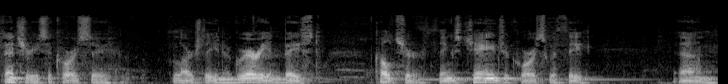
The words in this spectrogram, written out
centuries, of course, a largely an agrarian-based culture. Things change, of course, with the um,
